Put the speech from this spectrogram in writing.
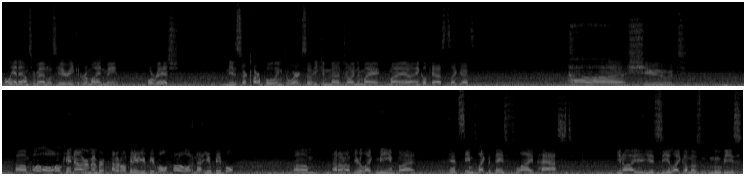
If only announcer man was here, he could remind me. Or Rish. Need to start carpooling to work so he can uh, join in my my uh, Anklecasts, I guess. Ah, shoot. Um, oh, okay, now I remember. I don't know if any of you people, oh, not you people. Um, I don't know if you're like me, but it seems like the days fly past. You know how you, you see, like, on those movies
